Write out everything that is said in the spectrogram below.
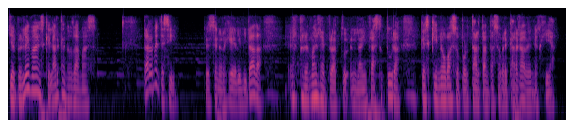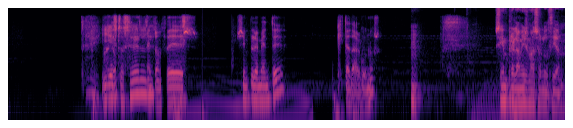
Y el problema es que el arca no da más. Realmente sí, es energía ilimitada. El problema es la, infraestructura, que es que no va a soportar tanta sobrecarga de energía. Y Bueno, esto es el... Entonces, simplemente quitad a algunos. Hmm. Siempre la misma solución.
